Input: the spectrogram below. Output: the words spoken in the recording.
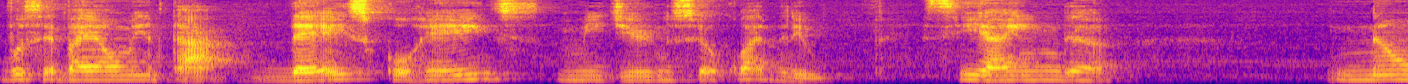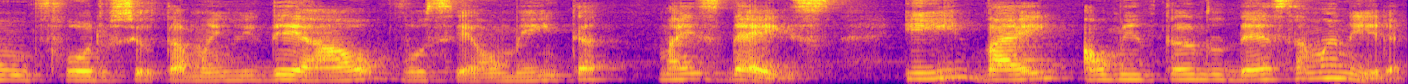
você vai aumentar 10 correntes, medir no seu quadril. Se ainda não for o seu tamanho ideal, você aumenta mais 10 e vai aumentando dessa maneira,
